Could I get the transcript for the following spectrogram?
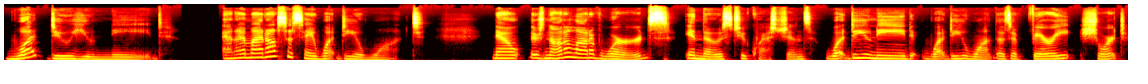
what do you need? And I might also say, what do you want? Now, there's not a lot of words in those two questions. What do you need? What do you want? Those are very short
